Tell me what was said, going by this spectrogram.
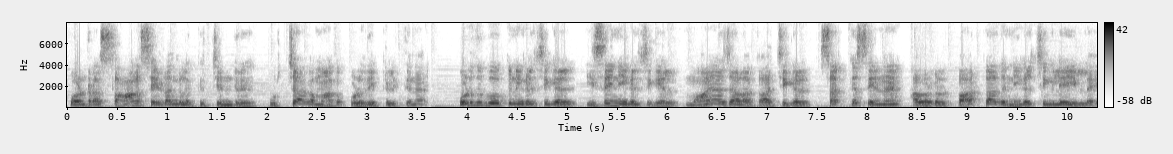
போன்ற சாகச இடங்களுக்கு சென்று உற்சாகமாக பொழுதை கழித்தனர். பொழுதுபோக்கு நிகழ்ச்சிகள் இசை நிகழ்ச்சிகள் மாயாஜால காட்சிகள் சர்க்கஸ் என அவர்கள் பார்க்காத நிகழ்ச்சிகளே இல்லை.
